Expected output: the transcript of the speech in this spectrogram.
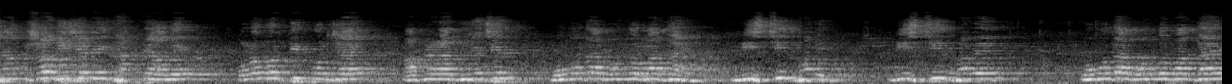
সাংসদ হিসেবেই থাকতে হবে। পরবর্তী পর্যায়ে আপনারা বুঝেছেন মমতা বন্দ্যোপাধ্যায় নিশ্চিতভাবে নিশ্চিতভাবে মমতা বন্দ্যোপাধ্যায়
